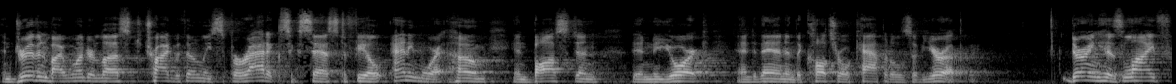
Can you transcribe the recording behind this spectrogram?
and, driven by wanderlust, tried with only sporadic success to feel any more at home in Boston than New York and then in the cultural capitals of Europe. During his life,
